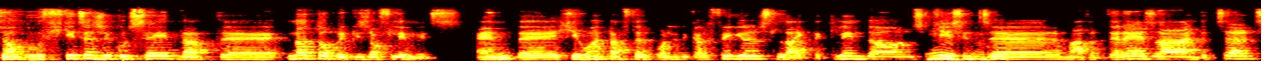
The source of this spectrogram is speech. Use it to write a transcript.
So with Hitchens, you could say that uh, no topic is off limits, and mm-hmm. uh, he went after political figures like the Clintons, mm-hmm. Kissinger, mm-hmm. Mother Teresa, and the church.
